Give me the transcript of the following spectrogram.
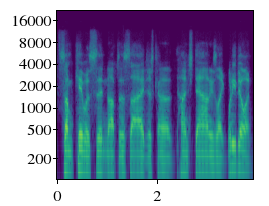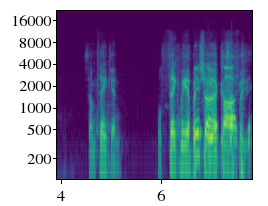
some kid was sitting off to the side, just kind of hunched down. He's like, "What are you doing?" So I'm thinking, "Well, think me up a Think cho- me up coffee, chocolate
